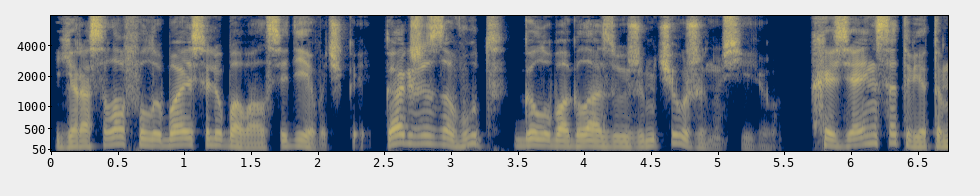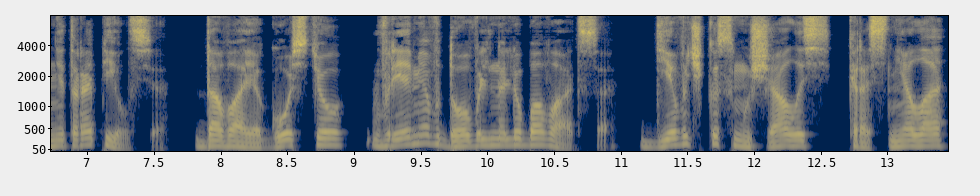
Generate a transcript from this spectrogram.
Ярослав, улыбаясь, любовался девочкой. «Как же зовут голубоглазую жемчужину сию?» Хозяин с ответом не торопился, давая гостю время вдоволь налюбоваться. Девочка смущалась, краснела,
